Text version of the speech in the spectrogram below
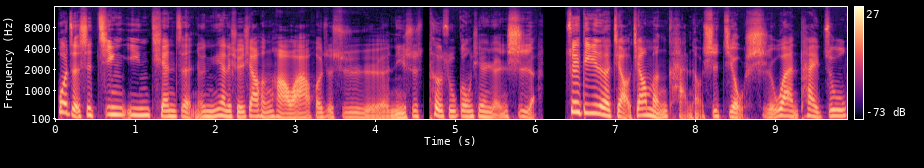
或者是精英签证，你念的学校很好啊，或者是你是特殊贡献人士，最低的缴交门槛呢是九十万泰铢，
